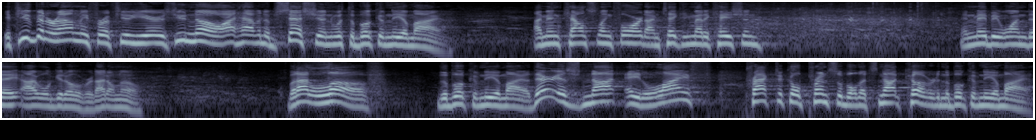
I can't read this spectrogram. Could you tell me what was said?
If you've been around me for a few years, you know I have an obsession with the book of Nehemiah. I'm in counseling for it, I'm taking medication, and maybe one day I will get over it. I don't know. But I love the book of Nehemiah. There is not a life practical principle that's not covered in the book of Nehemiah.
